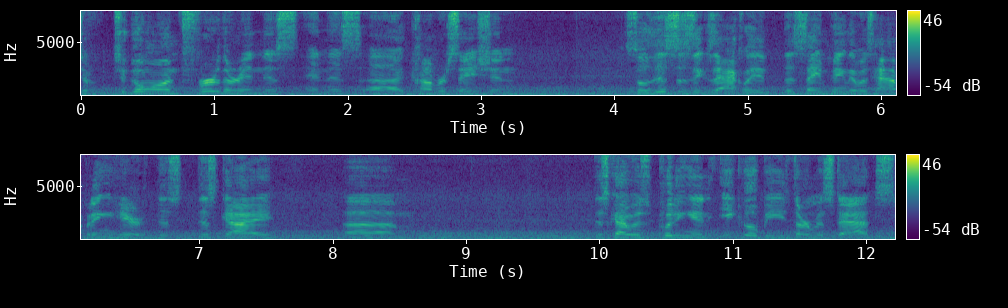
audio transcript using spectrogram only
To, to go on further in this in this uh, conversation, so this is exactly the same thing that was happening here. This this guy, um, this guy was putting in Ecobee thermostats,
